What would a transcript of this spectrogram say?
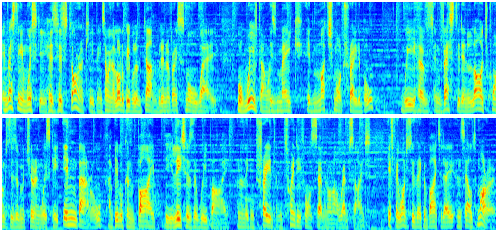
Investing in whisky has historically been something a lot of people have done, but in a very small way. What we've done is make it much more tradable, we have invested in large quantities of maturing whisky in barrel and people can buy the litres that we buy and then they can trade them 24-7 on our website. If they wanted to, they could buy today and sell tomorrow.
